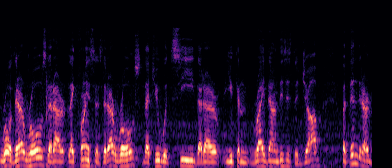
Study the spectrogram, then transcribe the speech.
roles. There are roles that are, like, for instance, there are roles that you would see that are, you can write down, this is the job, but then there are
